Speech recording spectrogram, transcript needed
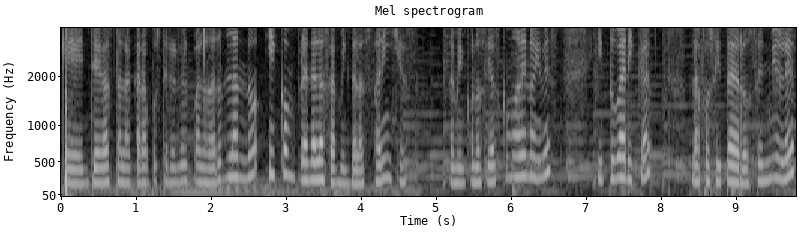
que llega hasta la cara posterior del paladar blando y comprende las amígdalas faringias, también conocidas como adenoides, y tubárica, la fosita de Rosenmüller,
